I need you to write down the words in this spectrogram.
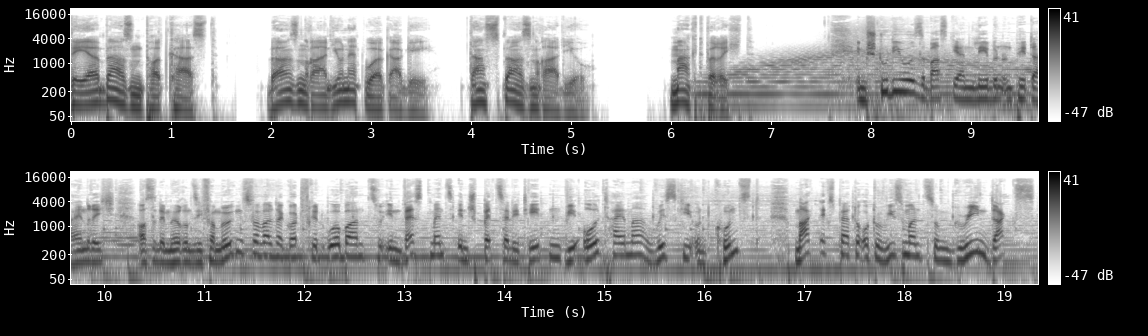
Der Börsenpodcast. Börsenradio Network AG. Das Börsenradio. Marktbericht. Im Studio Sebastian Leben und Peter Heinrich. Außerdem hören Sie Vermögensverwalter Gottfried Urban zu Investments in Spezialitäten wie Oldtimer, Whisky und Kunst, Marktexperte Otto Wiesmann zum Green Ducks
